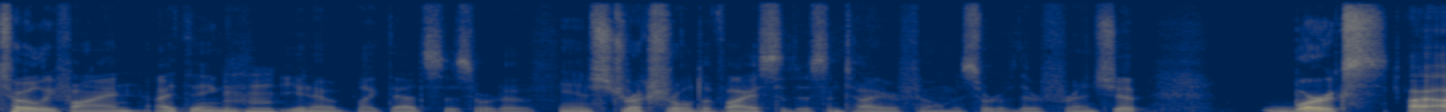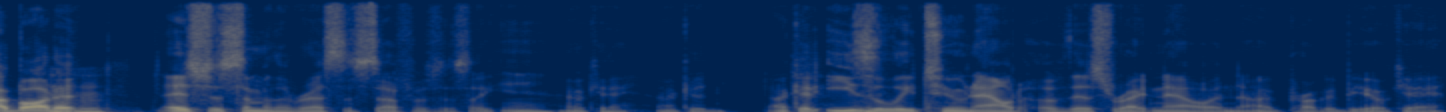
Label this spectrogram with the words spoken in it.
totally fine. I think Mhm. you know like that's the sort of you know, structural device of this entire film is sort of their friendship. Works. I, I bought it. Mhm. It's just some of the rest of the stuff was just like, eh, okay. I could I could easily tune out of this right now, and I'd probably be okay.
